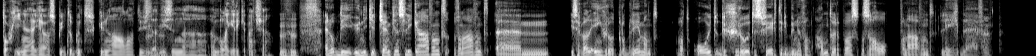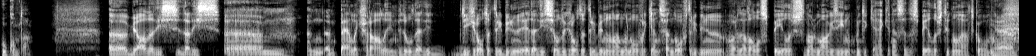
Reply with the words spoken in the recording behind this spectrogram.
toch in eigen huis punten moet kunnen halen. Dus dat is een, een belangrijke match, ja. Mhm. En op die unieke Champions League-avond vanavond ehm, is er wel één groot probleem, want wat ooit de grote sfeertribune van Antwerpen was, zal vanavond leeg blijven. Hoe komt dat? Uh, ja, dat is, dat is ehm, een, een pijnlijk verhaal. Hè. Ik bedoel, dat die, die grote tribune, hè, dat is zo de grote tribune aan de overkant van de hoofdtribune, waar dat alle spelers normaal gezien op moeten kijken als ze de spelerstunnel uitkomen. Ja, ja.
